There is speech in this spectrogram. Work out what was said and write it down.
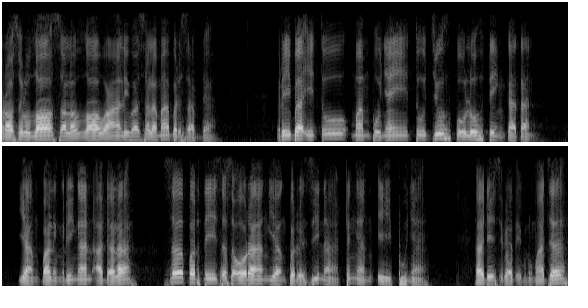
Rasulullah sallallahu alaihi wasallam bersabda Riba itu mempunyai 70 tingkatan Yang paling ringan adalah seperti seseorang yang berzina dengan ibunya. Hadis riwayat Ibnu Majah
